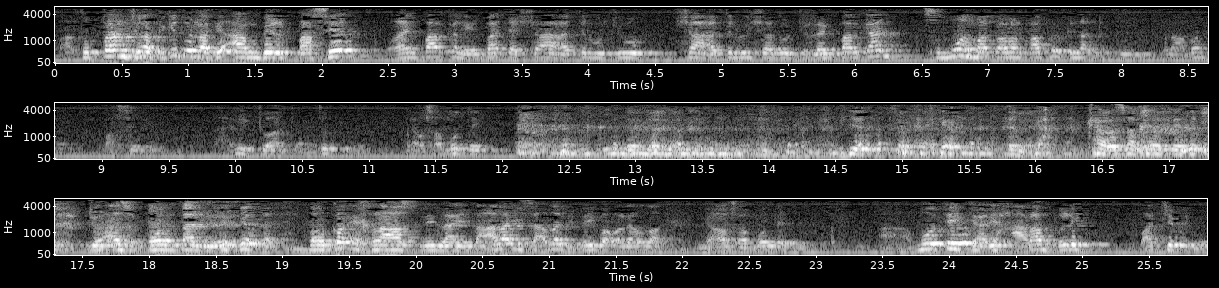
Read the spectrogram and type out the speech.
Waktu perang juga begitu Nabi ambil pasir, lemparkan, baca syahatul wujuh, syahatul wujuh dilemparkan, semua mata orang kafir kena debu. Kenapa? Pasir. Ini doa-doa itu Gak usah mutik. ya. Usah mutik. Doa spontan gitu. Pokok ikhlas lillahi ta'ala insya Allah diterima oleh Allah. Gak usah mutik. Nah, mutik dari haram boleh. Wajib itu.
